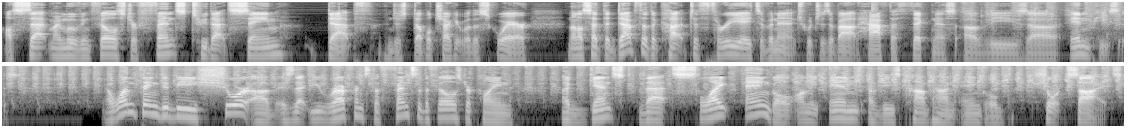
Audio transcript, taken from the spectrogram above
I'll set my moving fillister fence to that same depth and just double check it with a square. And then I'll set the depth of the cut to 3 eighths of an inch, which is about half the thickness of these uh, end pieces. Now one thing to be sure of is that you reference the fence of the fillister plane against that slight angle on the end of these compound angled short sides.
